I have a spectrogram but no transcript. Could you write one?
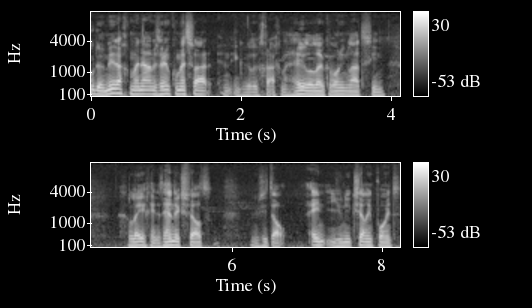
Goedemiddag, mijn naam is Remco Metselaar en ik wil u graag een hele leuke woning laten zien. Gelegen in het Hendriksveld. U ziet al één uniek selling point,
